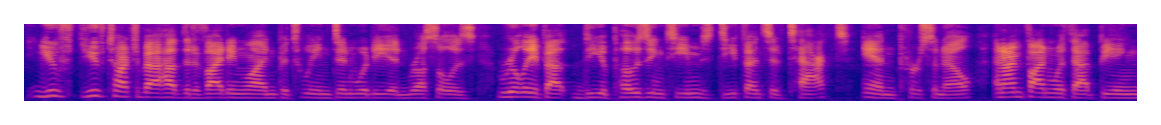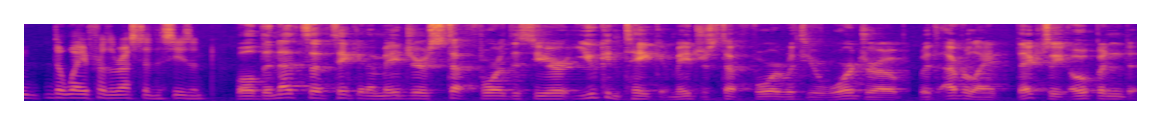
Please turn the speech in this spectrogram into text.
you've you've talked about how the dividing line between Dinwiddie and Russell is really about the opposing team's defensive tact and personnel, and I'm fine with that being the way for the rest of the season. Well, the Nets have taken a major step forward this year. You can take a major step forward with your wardrobe with Everlane. They actually opened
